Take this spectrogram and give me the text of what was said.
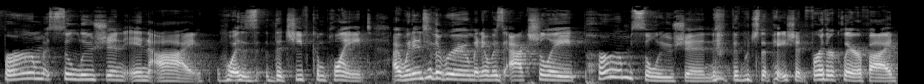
sperm solution in eye was the chief complaint. I went into the room and it was actually perm solution, which the patient further clarified,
